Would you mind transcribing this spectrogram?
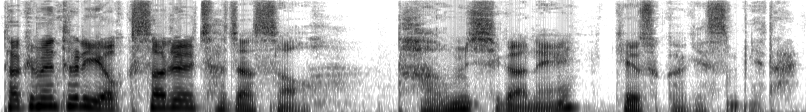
다큐멘터리 역사를 찾아서 다음 시간에 계속하겠습니다.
